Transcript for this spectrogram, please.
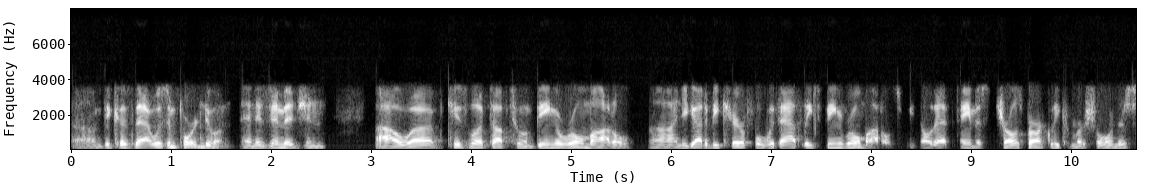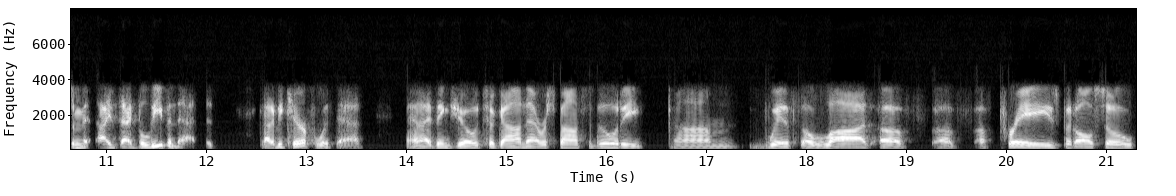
um, because that was important to him and his image and how uh, kids looked up to him being a role model. Uh, and you got to be careful with athletes being role models. We know that famous Charles Barkley commercial, and there's some. I, I believe in that. Got to be careful with that. And I think Joe took on that responsibility um, with a lot of, of of praise, but also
